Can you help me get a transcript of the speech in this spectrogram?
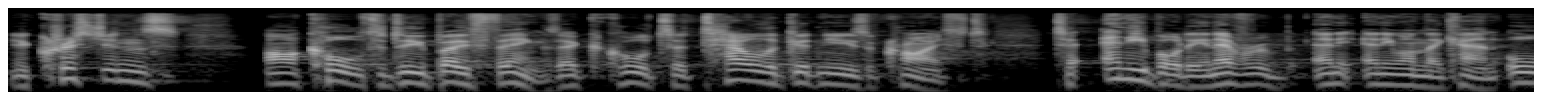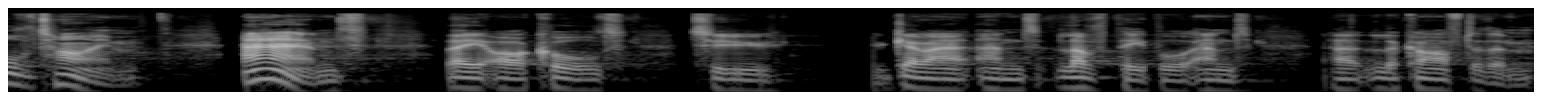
You know, Christians are called to do both things. They're called to tell the good news of Christ to anybody and every, any, anyone they can all the time. And they are called to go out and love people and uh, look after them.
